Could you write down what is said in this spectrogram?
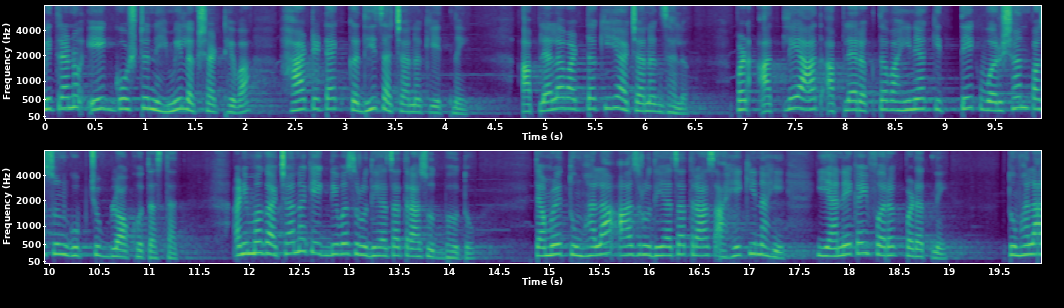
मित्रांनो एक गोष्ट नेहमी लक्षात ठेवा हार्ट अटॅक कधीच अचानक येत नाही. आपल्याला वाटतं की हे अचानक झालं पण आतले आत आपल्या रक्तवाहिन्या कित्येक वर्षांपासून गुपचूप ब्लॉक होत असतात आणि मग अचानक एक दिवस हृदयाचा त्रास उद्भवतो. त्यामुळे तुम्हाला आज हृदयाचा त्रास आहे की नाही याने काही फरक पडत नाही. तुम्हाला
